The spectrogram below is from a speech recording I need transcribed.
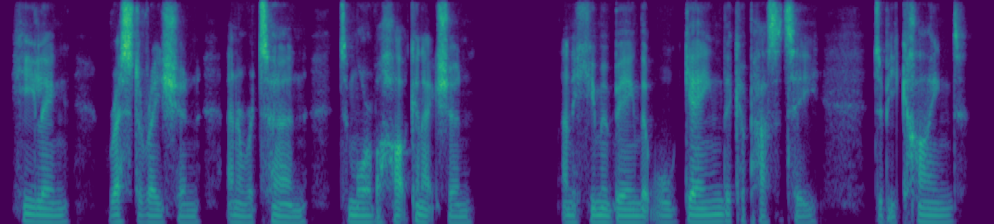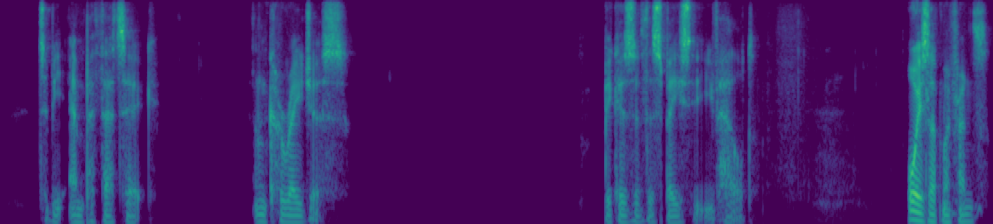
healing, restoration, and a return to more of a heart connection and a human being that will gain the capacity to be kind, to be empathetic, and courageous because of the space that you've held. Always love my friends.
